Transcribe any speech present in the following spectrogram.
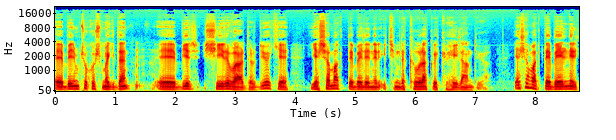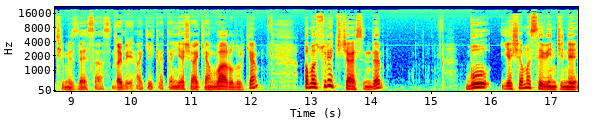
e, benim çok hoşuma giden e, bir şiiri vardır. Diyor ki, yaşamak debelenir içimde kıvrak ve küheylan diyor. Yaşamak debelenir içimizde esasında. Tabii. Hakikaten yaşarken, var olurken. Ama süreç içerisinde bu yaşama sevincini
